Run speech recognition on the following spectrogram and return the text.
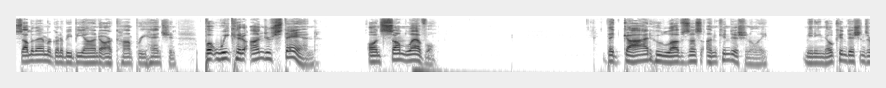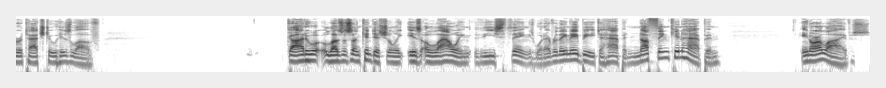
some of them are going to be beyond our comprehension but we could understand on some level that God, who loves us unconditionally, meaning no conditions are attached to his love, God, who loves us unconditionally, is allowing these things, whatever they may be, to happen. Nothing can happen in our lives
